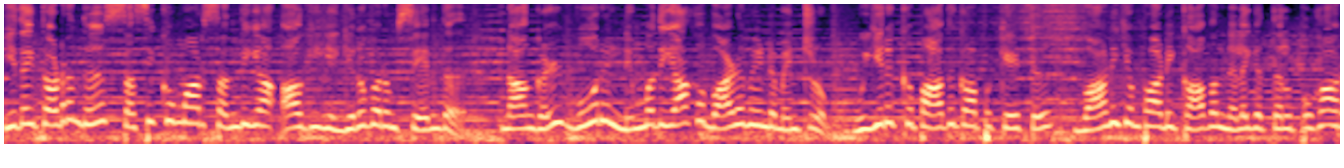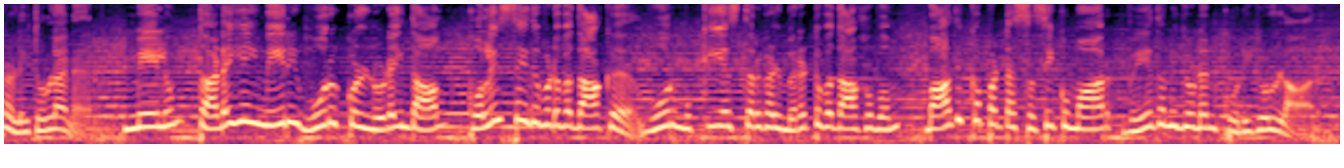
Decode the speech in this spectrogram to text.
இதைத் தொடர்ந்து சசிகுமார் சந்தியா ஆகிய இருவரும் சேர்ந்து நாங்கள் ஊரில் நிம்மதியாக வாழ வேண்டும் என்றும் உயிருக்கு பாதுகாப்பு கேட்டு வாணியம்பாடி காவல் நிலையத்தில் புகார் அளித்துள்ளனர். மேலும் தடையை மீறி ஊருக்குள் நுழைந்தால் கொலை செய்து விடுவதாக ஊர் முக்கியஸ்தர்கள் மிரட்டுவதாகவும் பாதிக்கப்பட்ட சசிகுமார் வேதனையுடன் கூறியுள்ளார்.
